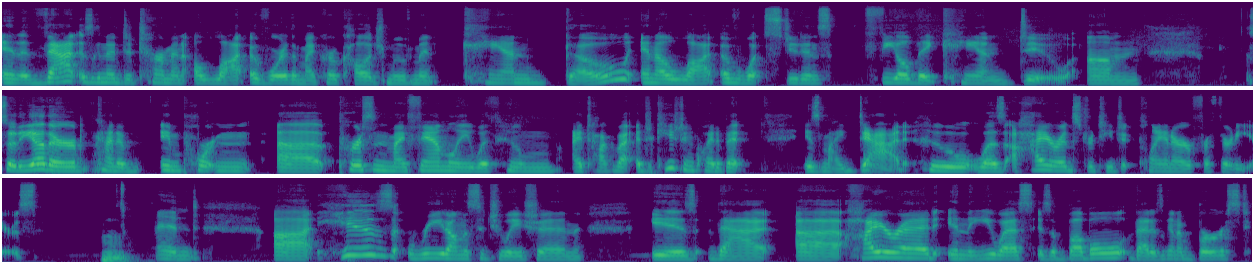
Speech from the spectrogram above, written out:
and that is going to determine a lot of where the micro college movement can go and a lot of what students feel they can do um, so the other kind of important uh, person in my family with whom i talk about education quite a bit is my dad who was a higher ed strategic planner for 30 years hmm. and uh, his read on the situation is that uh, higher ed in the us is a bubble that is going to burst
